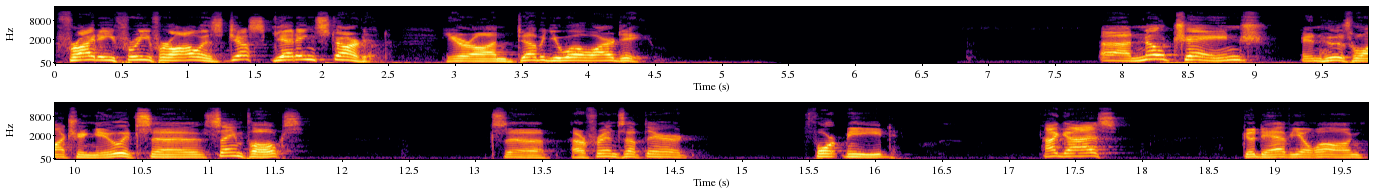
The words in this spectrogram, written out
Friday Free for All is just getting started here on WORD. Uh, no change in who's watching you. It's uh, same folks. It's uh, our friends up there at Fort Meade. Hi, guys. Good to have you along.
